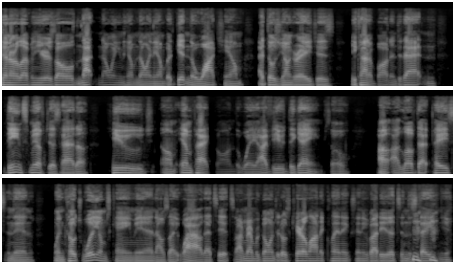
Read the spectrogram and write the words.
ten or eleven years old, not knowing him, knowing him, but getting to watch him at those younger ages, you kind of bought into that. And Dean Smith just had a huge um, impact on the way I viewed the game. So I, I love that pace. And then when Coach Williams came in, I was like, wow, that's it. So I remember going to those Carolina clinics. Anybody that's in the state, and you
